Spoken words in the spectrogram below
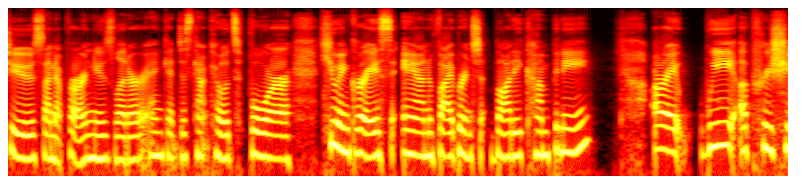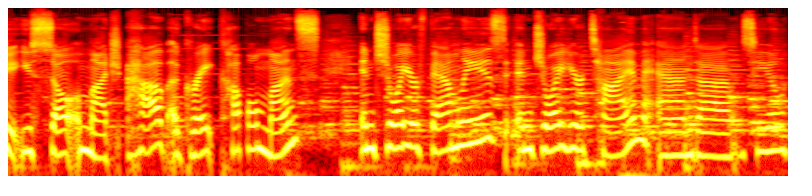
to sign up for our newsletter and get discount codes for Hugh and Grace and Vibrant Body Company. All right. We appreciate you so much. Have a great couple months. Enjoy your families. Enjoy your time. And uh, see you.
